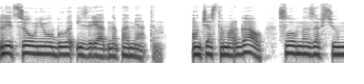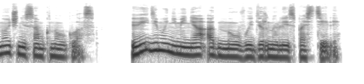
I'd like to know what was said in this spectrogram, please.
Лицо у него было изрядно помятым. Он часто моргал, словно за всю ночь не сомкнул глаз. Видимо, не меня одну выдернули из постели.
